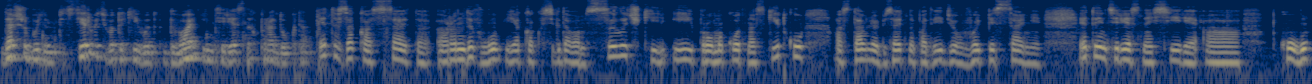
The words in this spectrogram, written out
Дальше будем тестировать вот такие вот два интересных продукта. Это заказ с сайта Рандеву. Я, как всегда, вам ссылочки и промокод на скидку оставлю обязательно под видео в описании. Это интересная серия Q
